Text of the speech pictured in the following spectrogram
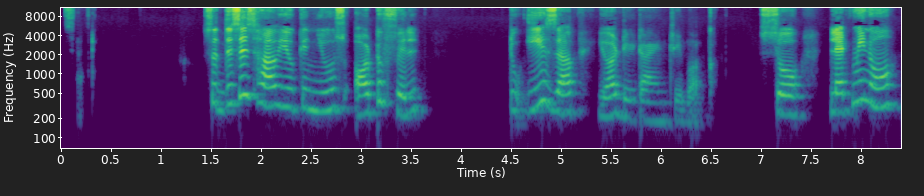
Saturday. So this is how you can use autofill to ease up your data entry work. So let me know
